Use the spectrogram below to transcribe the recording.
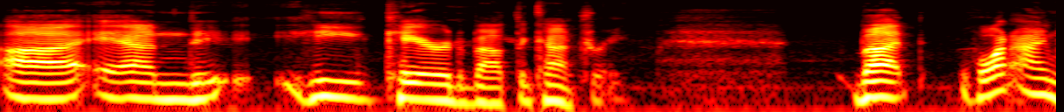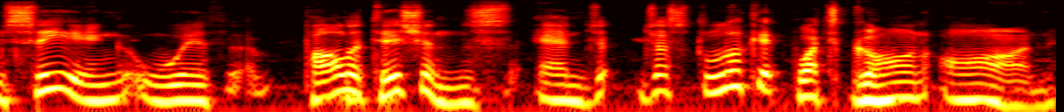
Uh, and he cared about the country. But what I'm seeing with politicians, and j- just look at what's gone on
